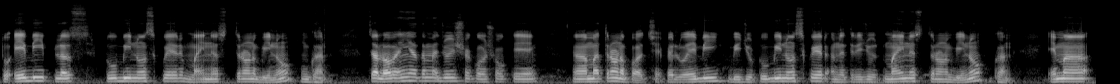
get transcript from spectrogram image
તો એ બી પ્લસ ટુ બીનો સ્ક્વેર માઇનસ ત્રણ બીનો ઘન. ચાલો, હવે અહીંયા તમે જોઈ શકો છો કે આમાં ત્રણ પદ છે. પેલું એ બી, બીજું ટુ બીનો સ્ક્વેર અને ત્રીજું માઇનસ ત્રણ બીનો ઘન. એમાં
